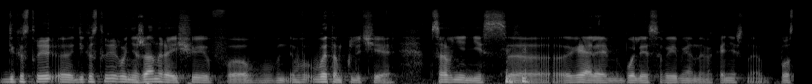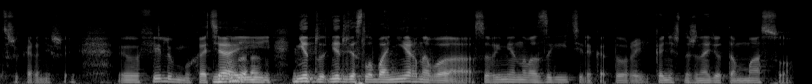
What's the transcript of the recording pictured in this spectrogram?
деконструи... Э, деконструирование жанра еще и в, в, в этом ключе, в сравнении с э, реалиями более современными, конечно, просто шикарнейший э, фильм, хотя ну, да. и не для, не для слабонервного современного зрителя, который, конечно же, найдет там массу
